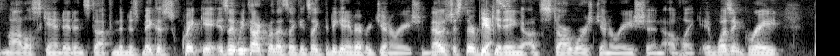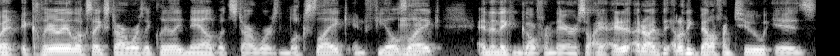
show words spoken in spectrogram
models scanned in and stuff, and then just make a quick game. It's like we talked about. That's like it's like the beginning of every generation. That was just their Yes. beginning of Star Wars generation. Of like it wasn't great, but it clearly looks like Star Wars. They clearly nailed what Star Wars looks like and feels Mhm. like, and then they can go from there. So I I, I don't I don't think Battlefront Two is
